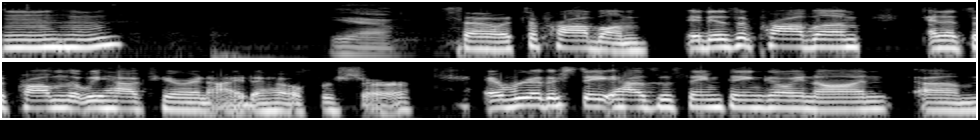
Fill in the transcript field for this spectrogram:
hmm hmm yeah, So it's a problem. It is a problem, and it's a problem that we have here in Idaho for sure. Every other state has the same thing going on. Um,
